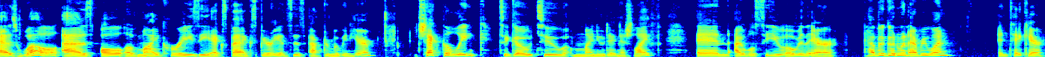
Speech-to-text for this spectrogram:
as well as all of my crazy expat experiences after moving here, check the link to go to my new Danish life and I will see you over there. Have a good one everyone and take care.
